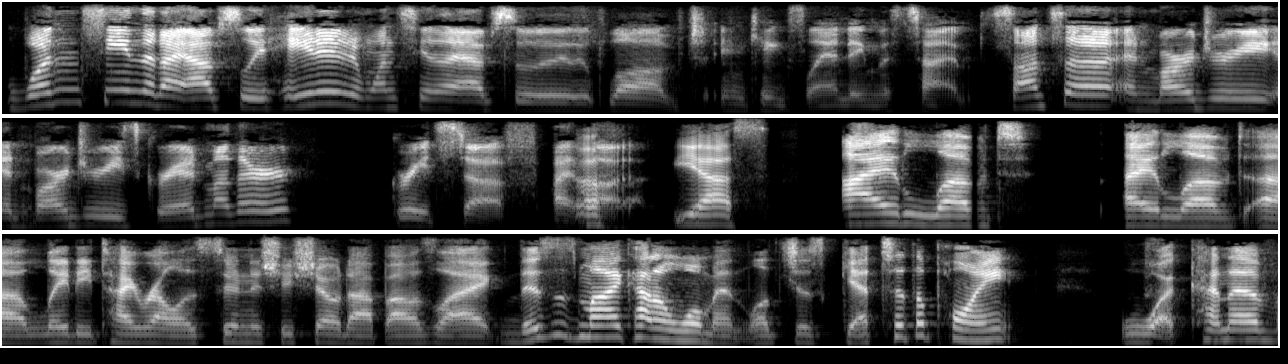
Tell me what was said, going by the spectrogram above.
one scene that I absolutely hated and one scene that I absolutely loved in King's Landing this time. Sansa and Margaery and Margaery's grandmother. Great stuff. I Ugh, thought. yes. I loved I loved uh, Lady Tyrell as soon as she showed up. I was like, this is my kind of woman. Let's just get to the point. What kind of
